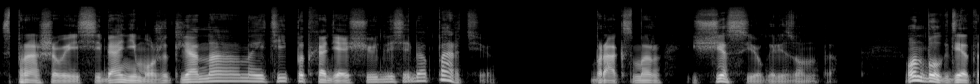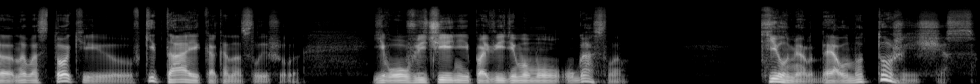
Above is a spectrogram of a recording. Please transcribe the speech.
спрашивая себя, не может ли она найти подходящую для себя партию. Браксмар исчез с ее горизонта. Он был где-то на востоке, в Китае, как она слышала. Его увлечение, по-видимому, угасло. Килмер Делмо тоже исчез.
